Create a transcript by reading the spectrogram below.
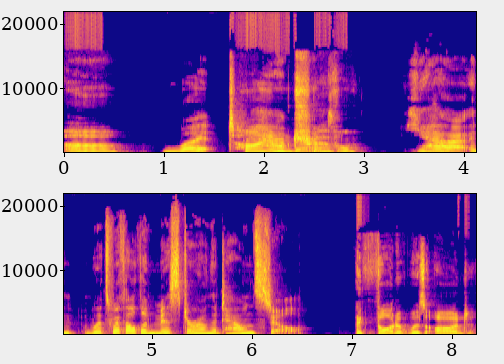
oh, What time happened? travel." Yeah, and what's with all the mist around the town still? I thought it was odd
